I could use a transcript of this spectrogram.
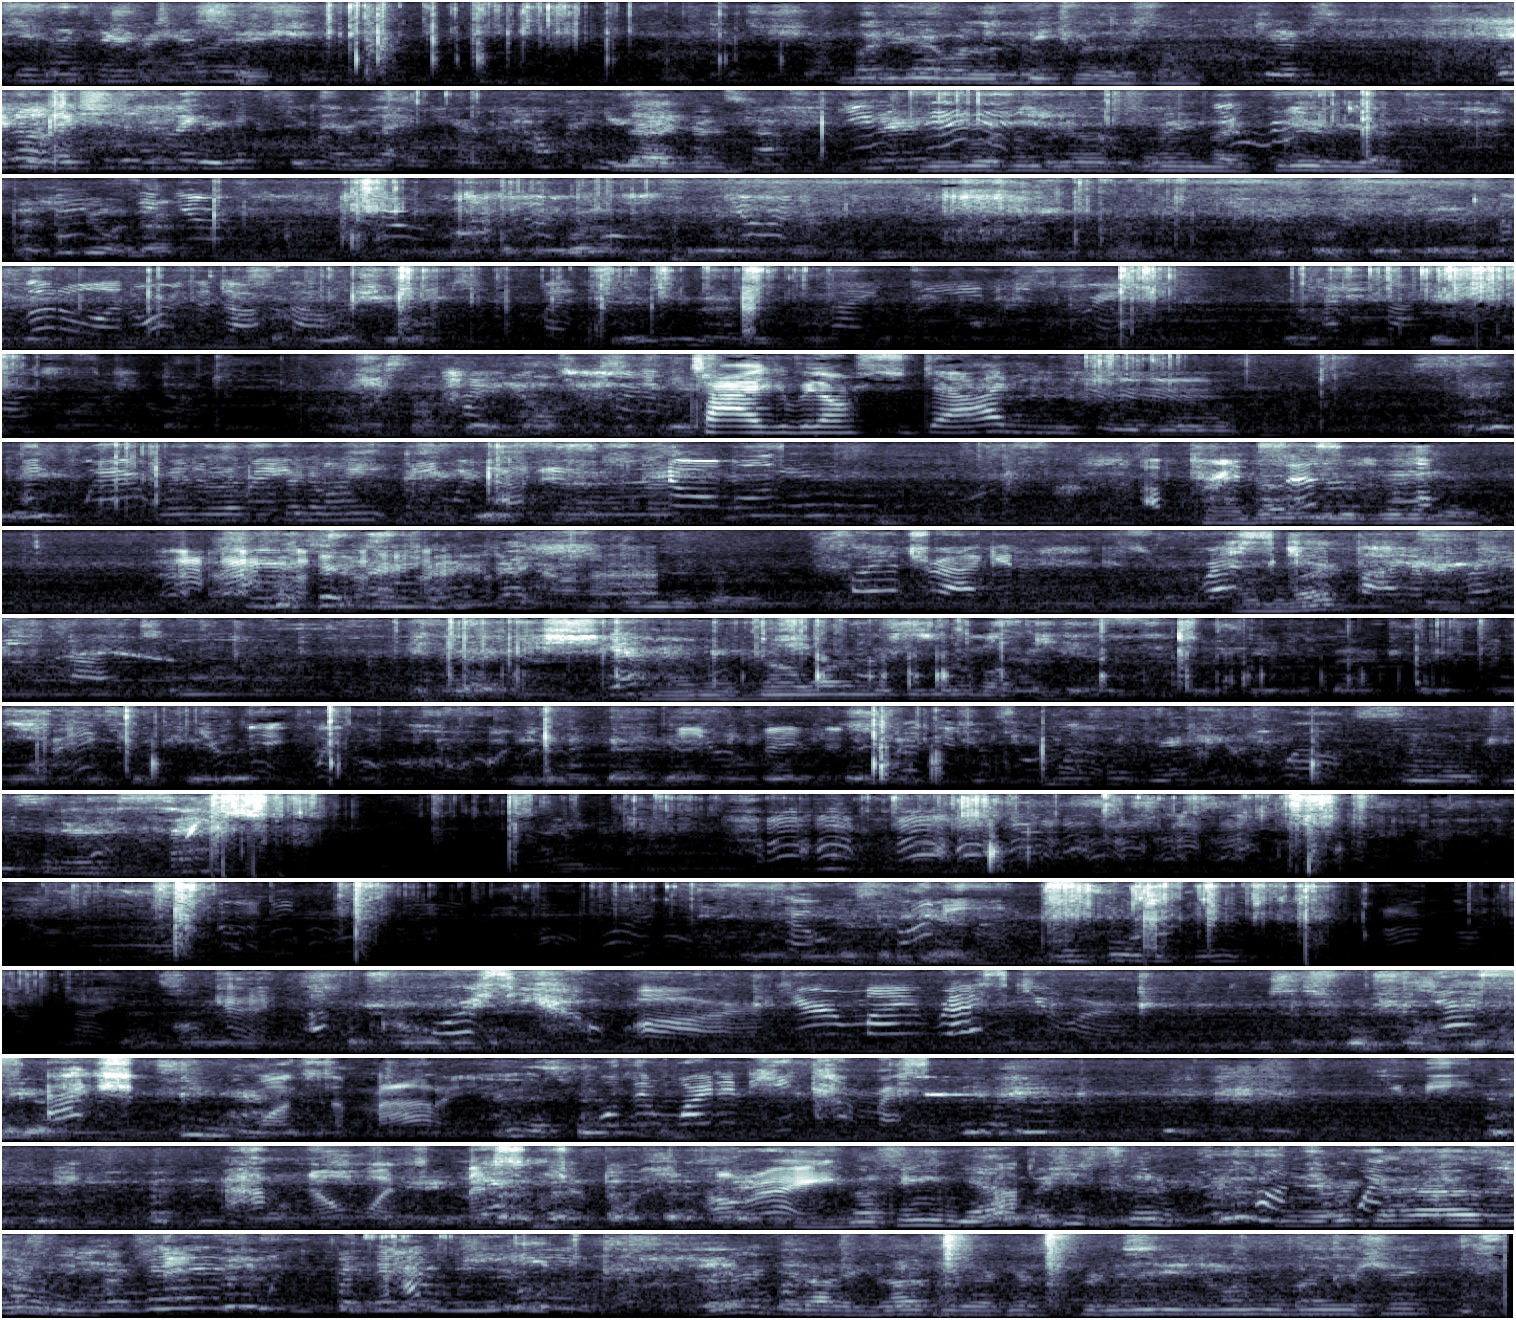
She says that they're. But you're gonna go to the beach with her, so. I know, like she doesn't like mixing them. Like, how can you Yeah, like you- that stuff? You go with somebody else, I mean, like three of you guys. How's you doing, Doug? Okay, well, consider it A little unorthodox, I'll where she was. but Maybe you haven't my deed is great. Well, she ate things like Ducky. It's not very healthy situation. Tiger belongs to daddy. Sandy, You know, it's been a week. A princess look really good. by a dragon is rescued by a brave knight. okay. And I'm this again. Okay. Of course you are. You're my rescuer. This is switched on Yes, actually. Who wants to marry you? Well, then why didn't he come rescue you? You mean? I'm no one's messenger boy. All right. He's not saying yeah, but she's good. He never got out of the room. Nervous. Been a. You're gonna get out exhausted, I guess, for the reason you wanted to buy your shirt.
